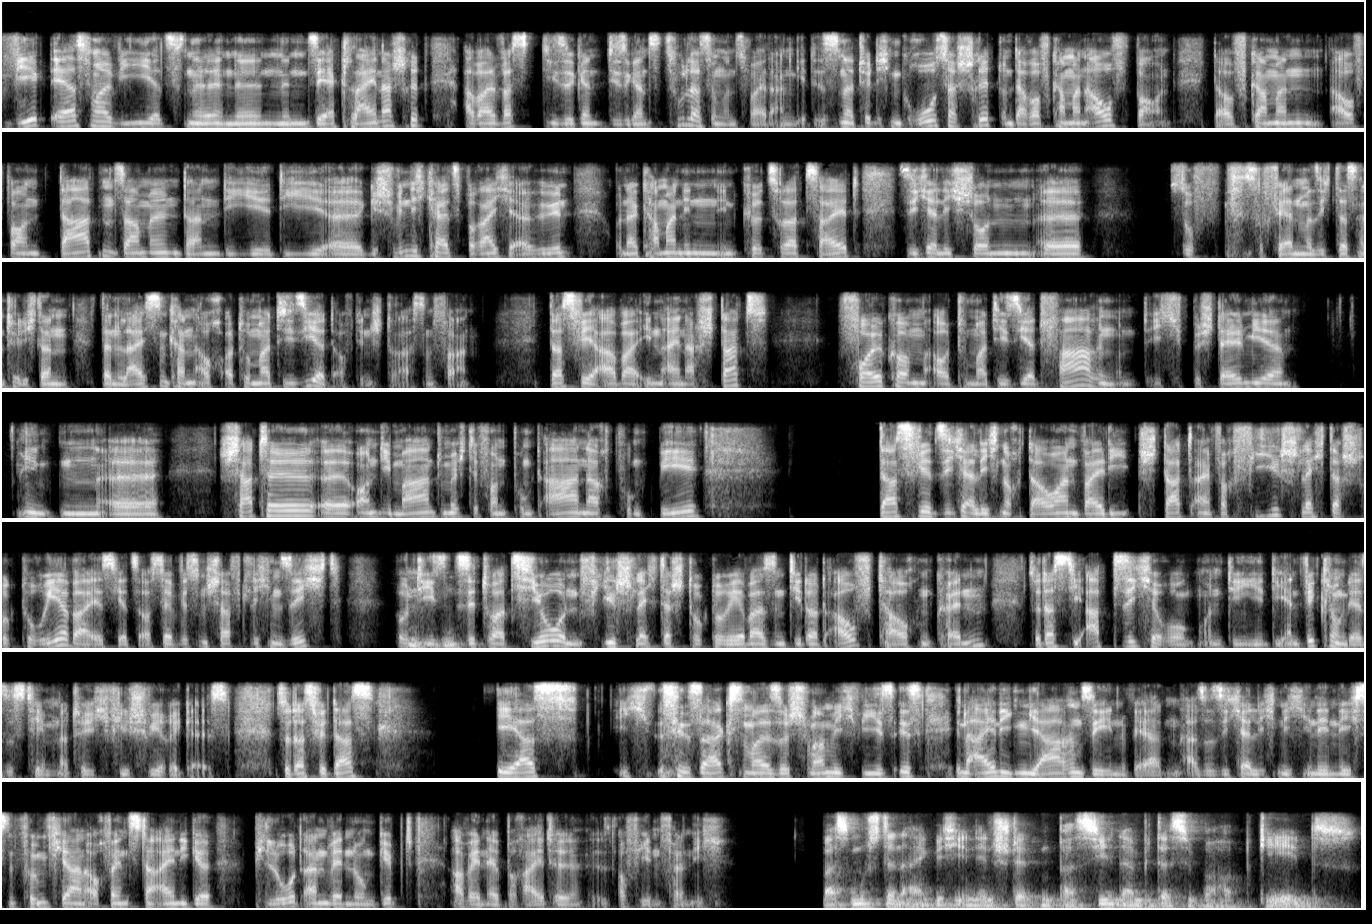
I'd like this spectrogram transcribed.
wirkt erstmal wie jetzt eine, eine, ein sehr kleiner Schritt, aber was diese, diese ganze Zulassung und so weiter angeht, ist es natürlich ein großer Schritt und darauf kann man aufbauen. Darauf kann man aufbauen, Daten sammeln, dann die, die äh, Geschwindigkeitsbereiche erhöhen und da kann man in, in kürzerer Zeit sicherlich schon, äh, so, sofern man sich das natürlich dann, dann leisten kann, auch automatisiert auf den Straßen fahren. Dass wir aber in einer Stadt vollkommen automatisiert fahren und ich bestelle mir irgendein äh, Shuttle äh, on Demand möchte von Punkt A nach Punkt B. Das wird sicherlich noch dauern, weil die Stadt einfach viel schlechter strukturierbar ist jetzt aus der wissenschaftlichen Sicht und mhm. die Situationen viel schlechter strukturierbar sind, die dort auftauchen können, sodass die Absicherung und die, die Entwicklung der Systeme natürlich viel schwieriger ist, sodass wir das erst ich sage es mal so schwammig, wie es ist, in einigen Jahren sehen werden. Also sicherlich nicht in den nächsten fünf Jahren, auch wenn es da einige Pilotanwendungen gibt, aber in der Breite auf jeden Fall nicht. Was muss denn eigentlich in den Städten passieren, damit das überhaupt geht?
